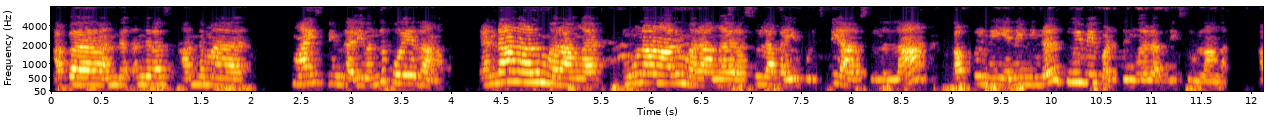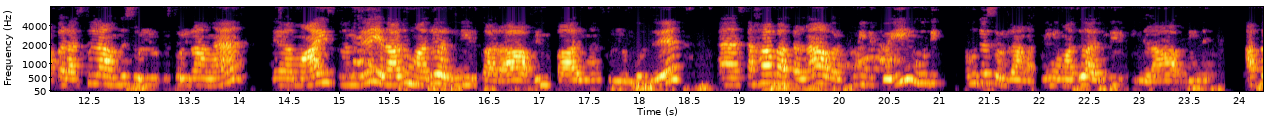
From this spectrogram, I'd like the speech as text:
அப்ப அந்த அந்த ரஸ்- அந்த ம- மாயிஸ் பின் அலி வந்து போயிடுறாங்க. ரெண்டாம் நாளும் வராங்க மூணாம் நாளும் வராங்க. ரசுல்லா கையை பிடிச்சிட்டு யார சொல்லலாம் கப்பு நீ என்னை நீங்கள் தூய்மைப்படுத்துங்கள் அப்படின்னு சொல்றாங்க அப்ப ரசுல்லா வந்து சொல் சொல்றாங்க மாயிஸ் வந்து ஏதாவது மறு அருந்தி இருக்காரா அப்படின்னு பாருங்கன்னு சொல்லும்போது சஹாபாக்கள்லாம் அவரை கூட்டிட்டு போய் ஊதி ஊத சொல்றாங்க. நீங்க மது அருந்தி இருக்கீங்களா அப்படின்னு. அப்ப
